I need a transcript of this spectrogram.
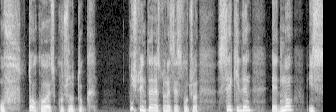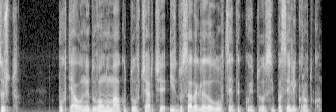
Уф, толкова е скучно тук. Нищо интересно не се случва. Всеки ден едно и също. Пухтяло недоволно малкото овчарче и с досада гледало овцете, които си пасели кротко.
